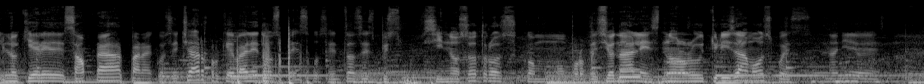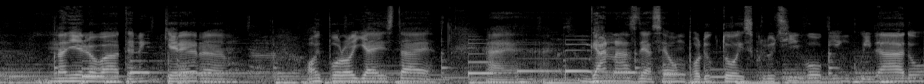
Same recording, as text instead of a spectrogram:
lo, quiere sembrar para cosechar porque vale dos pesos. Entonces, pues si nosotros como profesionales no lo utilizamos, pues nadie nadie lo va a tener, querer. Eh, hoy por hoy ya está eh, ganas de hacer un producto exclusivo, bien cuidado.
